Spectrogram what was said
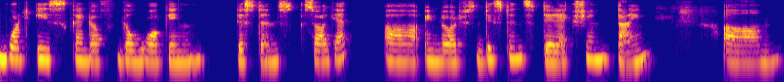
what is kind of the walking distance? So again uh, distance direction time um,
